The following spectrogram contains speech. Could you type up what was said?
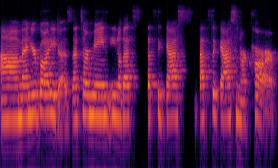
um, and your body does. That's our main you know that's that's the gas that's the gas in our car.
